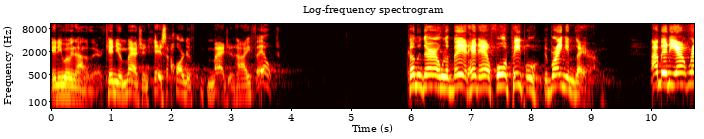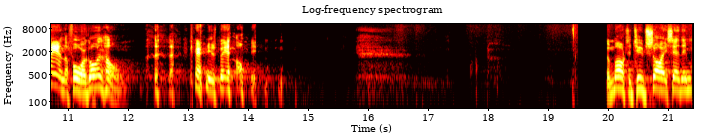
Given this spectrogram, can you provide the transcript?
And he went out of there. Can you imagine? It's hard to imagine how he felt. Coming there on the bed, had to have four people to bring him there. I bet he outran the four going home, carrying his bed on him. the multitude saw it, said they marveled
